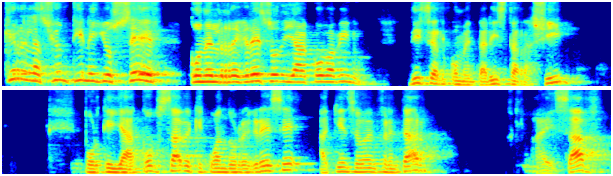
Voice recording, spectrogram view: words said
¿Qué relación tiene Yosef con el regreso de Jacob vino? Dice el comentarista Rashi, porque Jacob sabe que cuando regrese, ¿a quién se va a enfrentar? A Esav.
